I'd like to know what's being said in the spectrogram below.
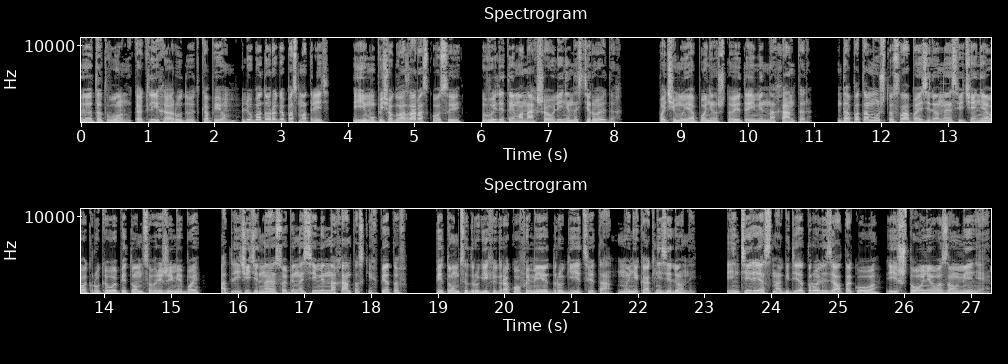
Этот вон, как лихо орудует копьем, любо-дорого посмотреть. Ему еще глаза раскосые, вылитый монах Шаолиня на стероидах. Почему я понял, что это именно хантер? Да потому, что слабое зеленое свечение вокруг его питомца в режиме бой – отличительная особенность именно хантовских петов. Питомцы других игроков имеют другие цвета, но никак не зеленый. Интересно, где тролль взял такого и что у него за умение?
